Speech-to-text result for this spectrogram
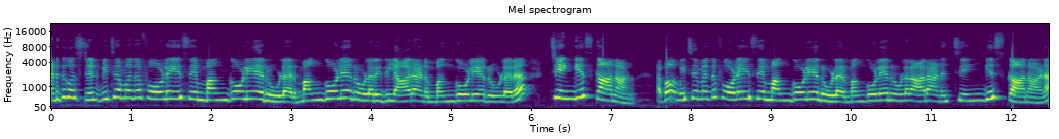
അടുത്ത question which among the follow is a Mongolian ruler Mongolian ruler ഇതിൽ ആരാണ്? മംഗോളിയൻ റൂളർ ചെങ്കിസ് ഖാൻ ആണ്. അപ്പോൾ which among the follow is a Mongolian ruler Mongolian ruler ആരാണ്? ചെങ്കിസ് ഖാൻ ആണ്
